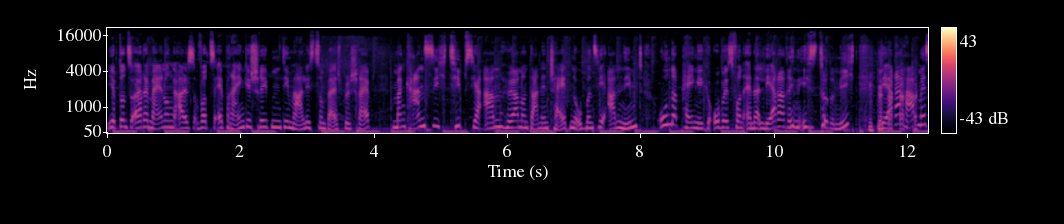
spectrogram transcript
Ihr habt uns eure Meinung als WhatsApp reingeschrieben. Die Malis zum Beispiel schreibt, man kann sich Tipps ja anhören und dann entscheiden, ob man sie annimmt, unabhängig, ob es von einer Lehrerin ist oder nicht. Lehrer haben es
